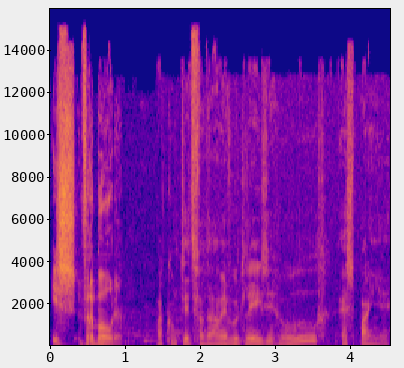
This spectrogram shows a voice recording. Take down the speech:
is verboden. Waar komt dit vandaan? Even goed lezen. Oeh, Spanje.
